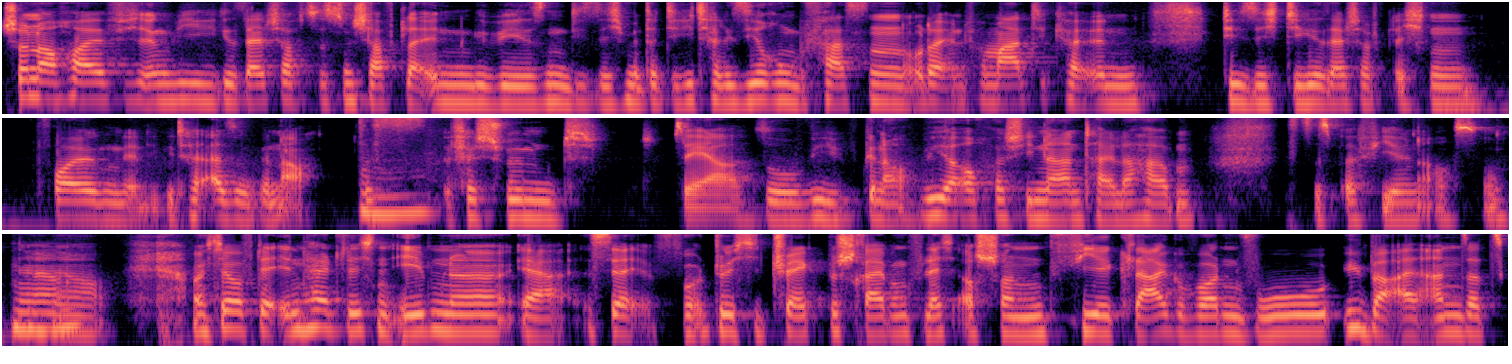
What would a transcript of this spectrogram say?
schon auch häufig irgendwie GesellschaftswissenschaftlerInnen gewesen, die sich mit der Digitalisierung befassen oder InformatikerInnen, die sich die gesellschaftlichen Folgen der Digitalisierung, also genau, das mhm. verschwimmt sehr, so wie, genau, wir auch verschiedene Anteile haben, ist das bei vielen auch so. Ja. ja. Und ich glaube, auf der inhaltlichen Ebene, ja, ist ja durch die Track-Beschreibung vielleicht auch schon viel klar geworden, wo überall Ansatz,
